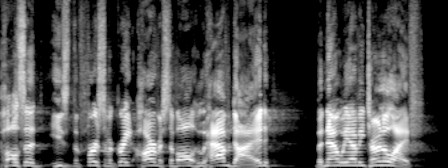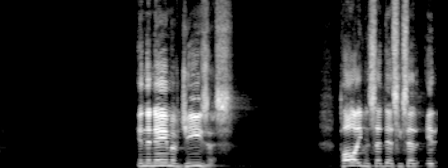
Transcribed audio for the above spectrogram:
Paul said he's the first of a great harvest of all who have died, but now we have eternal life in the name of Jesus. Paul even said this. He said, it,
